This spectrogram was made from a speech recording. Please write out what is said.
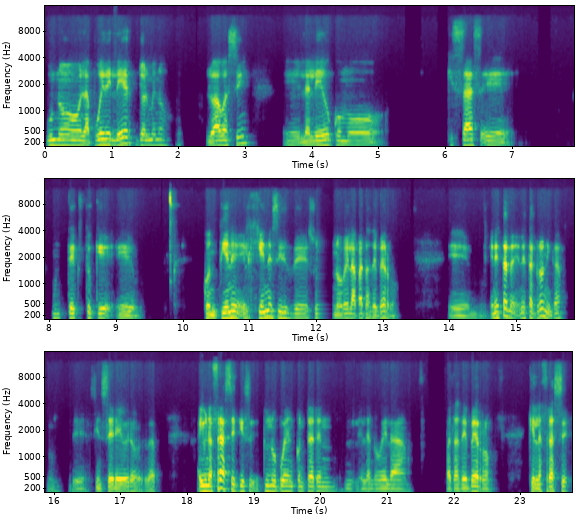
uno la puede leer, yo al menos lo hago así, la leo como quizás un texto que contiene el génesis de su novela Patas de Perro. Eh, en, esta, en esta crónica de Sin Cerebro, ¿verdad? hay una frase que, que uno puede encontrar en, en, la novela Patas de Perro, que es la frase,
